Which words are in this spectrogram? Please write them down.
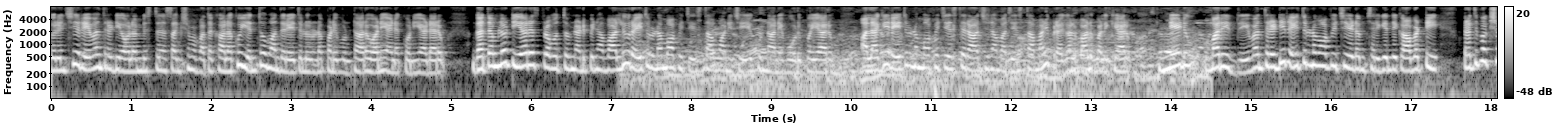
గురించి రేవంత్ రెడ్డి అవలంబిస్తున్న సంక్షేమ పథకాలకు ఎంతో మంది రైతులు రుణపడి ఉంటారు అని ఆయన కొనియాడారు. గతంలో టీఆర్ఎస్ ప్రభుత్వం నడిపిన వాళ్ళు రైతు రుణమాఫీ చేస్తామని చేయకుండానే ఓడిపోయారు. అలాగే రైతు రుణమాఫీ చేస్తే రాజీనామా చేస్తామని ప్రగల్భాలు పలికారు. నేడు మరి రేవంత్ రెడ్డి రైతు రుణమాఫీ చేయడం జరిగింది కాబట్టి ప్రతిపక్ష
